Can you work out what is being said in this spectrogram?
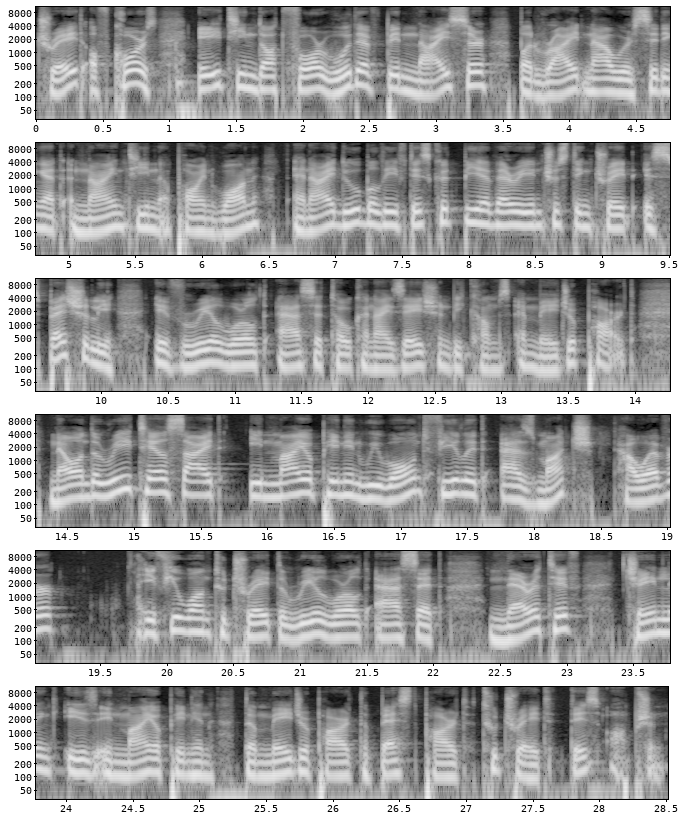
trade. Of course, 18.4 would have been nicer, but right now we're sitting at 19.1, and I do believe this could be a very interesting trade, especially if real world asset tokenization becomes a major part. Now, on the retail side, in my opinion, we won't feel it as much. However, if you want to trade the real world asset narrative, Chainlink is, in my opinion, the major part, the best part to trade this option.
